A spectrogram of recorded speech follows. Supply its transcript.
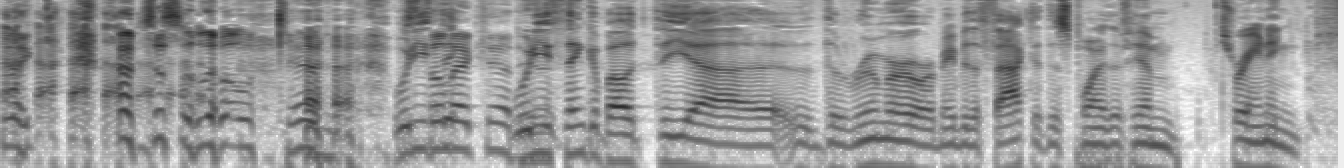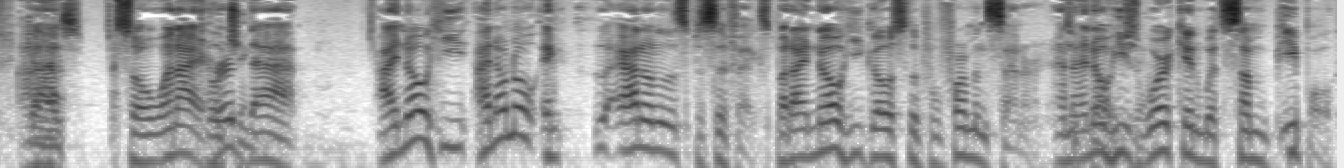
like I'm just a little kid. What do you Still think? that kid. what do you think about the uh, the rumor, or maybe the fact at this point of him training guys? Uh, so when I coaching. heard that, I know he. I don't know. I don't know the specifics, but I know he goes to the performance center, and I know he's working with some people.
